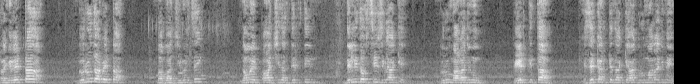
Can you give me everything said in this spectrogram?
ਰੰਗਰੇਟਾ, ਗੁਰੂ ਦਾ ਬੇਟਾ, ਬਾਬਾ ਜੀਵਨ ਸਿੰਘ। ਨਵੇਂ ਪਾਤਸ਼ਾਹ ਦਾ ਦਿੱਲੀ ਦਿੱਲੀ ਤੋਂ ਸੀਸ ਲਿਆ ਕੇ ਗੁਰੂ ਮਹਾਰਾਜ ਨੂੰ ਭੇਟ ਕੀਤਾ। ਇਸੇ ਕਰਕੇ ਤਾਂ ਕਿਹਾ ਗੁਰੂ ਮਹਾਰਾਜ ਨੇ,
